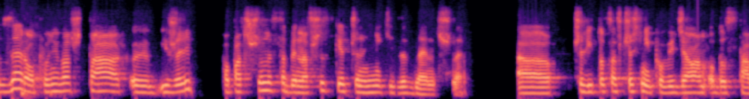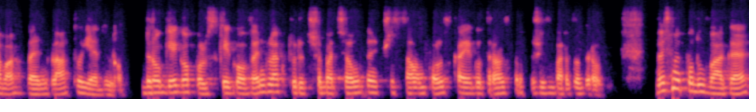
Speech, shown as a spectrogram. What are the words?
Zero, ponieważ tak, jeżeli popatrzymy sobie na wszystkie czynniki zewnętrzne, e, czyli to, co wcześniej powiedziałam o dostawach węgla, to jedno. Drogiego polskiego węgla, który trzeba ciągnąć przez całą Polskę, a jego transport też jest bardzo drogi. Weźmy pod uwagę,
